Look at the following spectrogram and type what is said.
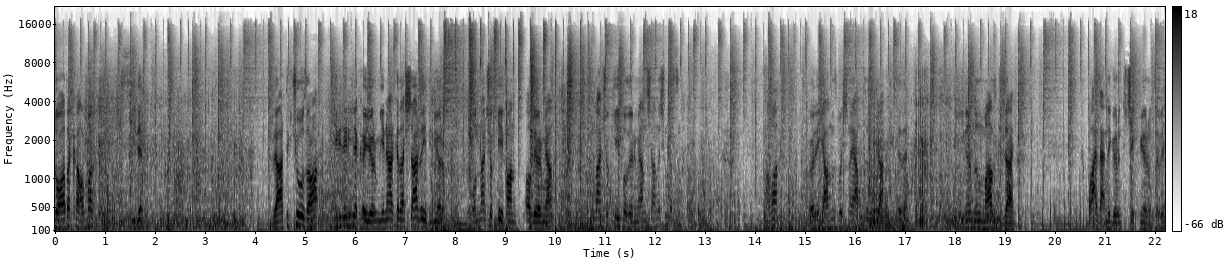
doğada kalma hissiydi. Ve artık çoğu zaman birileriyle kayıyorum. Yeni arkadaşlar da ediniyorum. Ondan çok keyif alıyorum ya. Bundan çok keyif alıyorum. Yanlış anlaşılmasın. Ama böyle yalnız başına yaptığım bir aktivite de inanılmaz güzel. Bazen de görüntü çekmiyorum tabi.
